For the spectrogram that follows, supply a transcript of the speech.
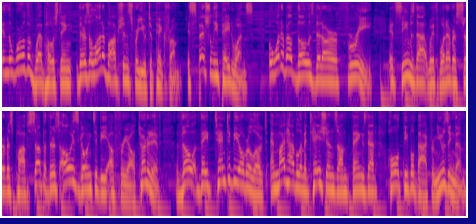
In the world of web hosting, there's a lot of options for you to pick from, especially paid ones. But what about those that are free? It seems that with whatever service pops up, there's always going to be a free alternative, though they tend to be overlooked and might have limitations on things that hold people back from using them.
